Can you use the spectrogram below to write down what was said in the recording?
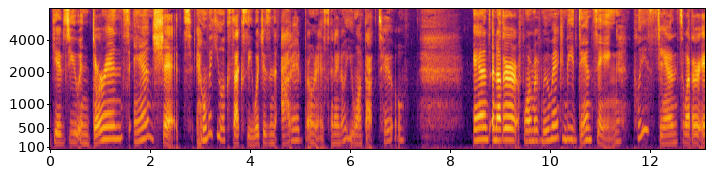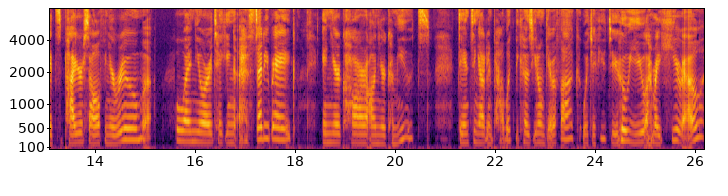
gives you endurance and shit. It will make you look sexy, which is an added bonus, and I know you want that too. And another form of movement can be dancing. Please dance, whether it's by yourself in your room, when you're taking a study break, in your car on your commute, dancing out in public because you don't give a fuck, which if you do, you are my hero.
